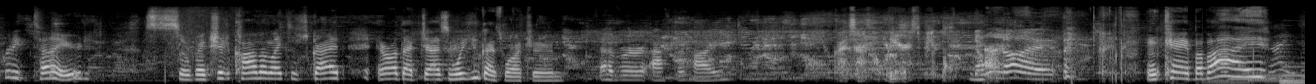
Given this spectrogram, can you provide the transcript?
pretty tired. So make sure to comment, like, subscribe, and all that jazz. And what are you guys watching? Ever after high. You guys are the weirdest people. No, we're not. Okay, bye bye. Nice.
